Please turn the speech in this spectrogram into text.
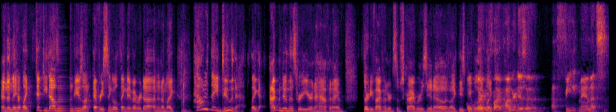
and then they have like 50,000 views on every single thing they've ever done. And I'm like, how did they do that? Like, I've been doing this for a year and a half and I have 3,500 subscribers, you know, and like these people well, 3,500 like, is a, a feat, man. That's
